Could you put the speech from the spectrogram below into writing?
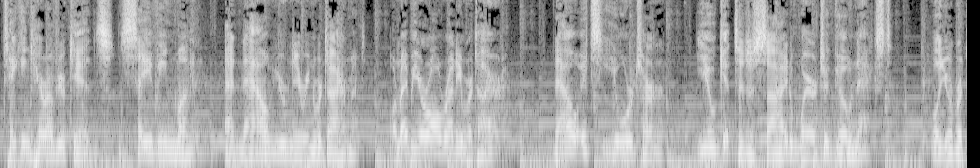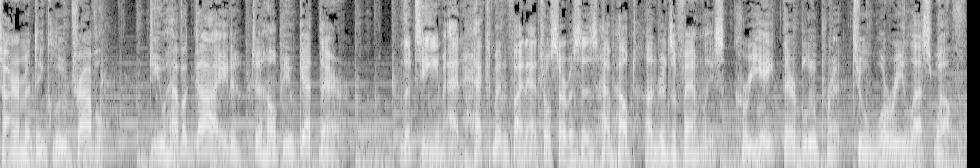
taking care of your kids, saving money, and now you're nearing retirement. Or maybe you're already retired. Now it's your turn. You get to decide where to go next. Will your retirement include travel? Do you have a guide to help you get there? The team at Heckman Financial Services have helped hundreds of families create their blueprint to worry less wealth.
